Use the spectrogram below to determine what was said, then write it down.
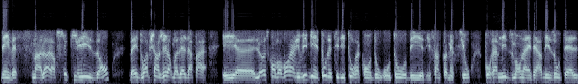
d'investissement-là. Alors, ceux qui les ont, ben, doivent changer leur modèle d'affaires. Et euh, là, ce qu'on va voir arriver bientôt, c'est des tours à condos autour des, centres commerciaux pour ramener du monde à l'intérieur, des hôtels,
